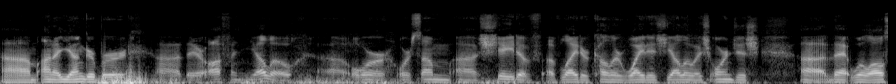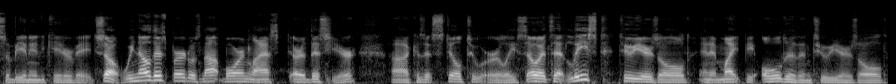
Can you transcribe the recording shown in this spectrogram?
Um, on a younger bird, uh, they're often yellow uh, or, or some uh, shade of, of lighter color, whitish, yellowish, orangish, that will also be an indicator of age. So we know this bird was not born last or this year because it's still too early. So it's at least two years old and it might be older than two years old.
